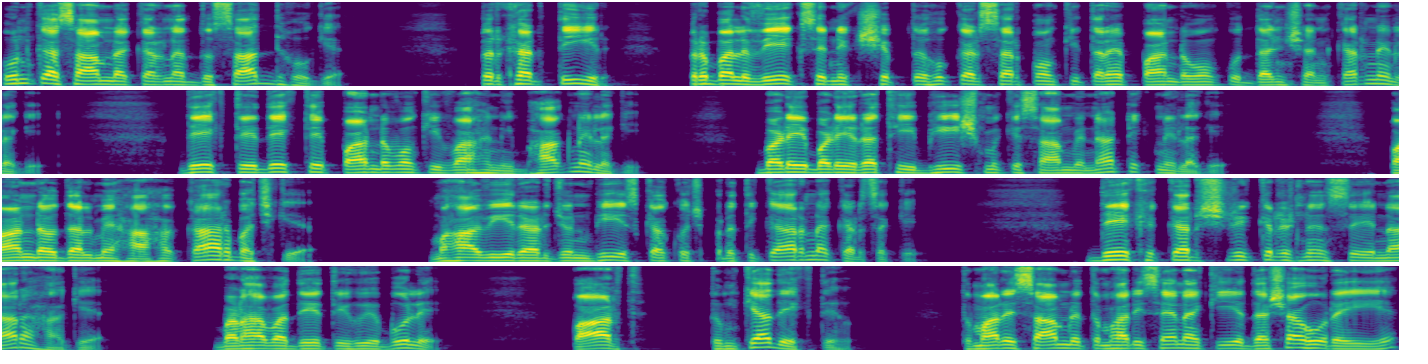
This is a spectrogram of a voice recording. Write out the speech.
उनका सामना करना दुसाध्य हो गया। प्रखर तीर, प्रबल वेग से निक्षिप्त होकर सर्पों की तरह पांडवों को दंशन करने लगे। देखते देखते पांडवों की वाहनी भागने लगी। बड़े बड़े रथी भीष्म के सामने ना टिकने लगे। पांडव दल में हाहाकार बच गया। महावीर अर्जुन भी इसका कुछ प्रतिकार न कर सके। देखकर श्रीकृष्ण से ना रहा गया। बढ़ावा देते हुए बोले, पार्थ, तुम क्या देखते हो? तुम्हारे सामने तुम्हारी सेना की ये दशा हो रही है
